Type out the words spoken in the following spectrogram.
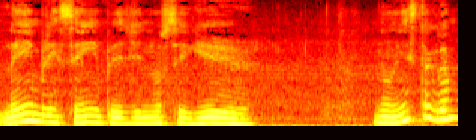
Lembrem sempre de nos seguir no Instagram.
